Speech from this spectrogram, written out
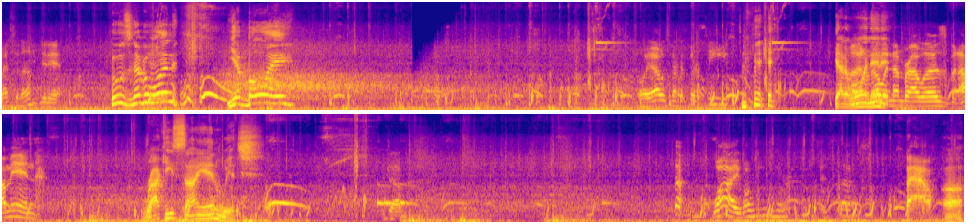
messing up. You did it. Who's number one? Your boy. Oh yeah, I was number 13. Got a I don't one know in what number I was, but I'm in. Rocky Cyan Witch. Why? Why would you move around? It sucks. Wow. Ah.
